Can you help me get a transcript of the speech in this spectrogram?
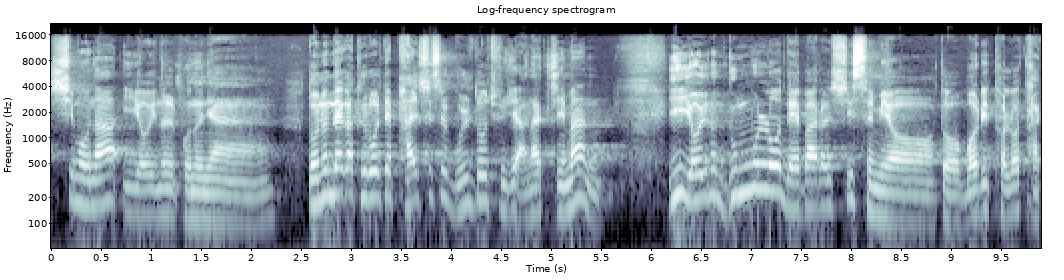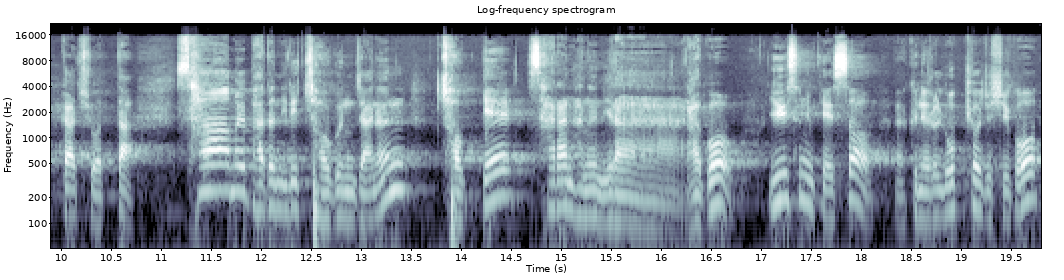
시모나 이 여인을 보느냐? 너는 내가 들어올 때 발 씻을 물도 주지 않았지만 이 여인은 눈물로 내 발을 씻으며 또 머리털로 닦아 주었다. 사함을 받은 일이 적은 자는 적게 사랑하느니라. 라고 예수님께서 그녀를 높여주시고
